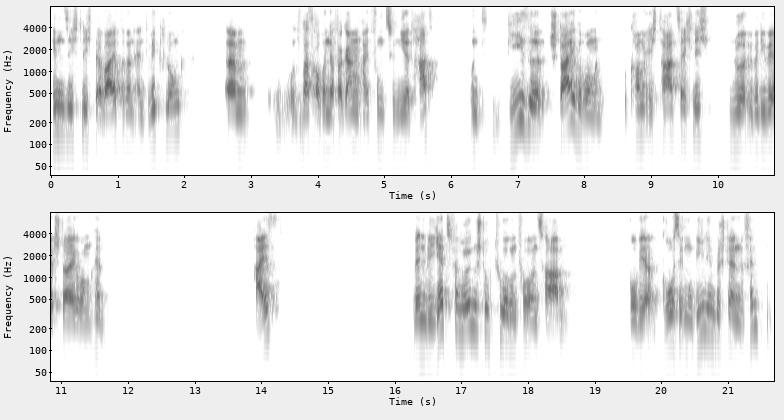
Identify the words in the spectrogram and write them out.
hinsichtlich der weiteren Entwicklung, ähm, was auch in der Vergangenheit funktioniert hat, und diese Steigerungen bekomme ich tatsächlich nur über die Wertsteigerung hin. Heißt, wenn wir jetzt Vermögensstrukturen vor uns haben, wo wir große Immobilienbestände finden,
